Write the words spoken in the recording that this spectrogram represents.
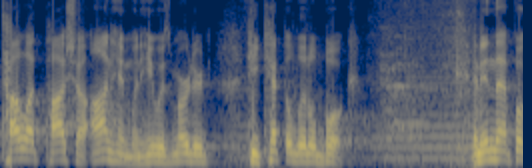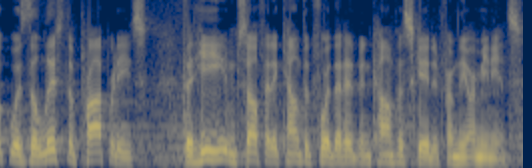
Talat Pasha on him when he was murdered. He kept a little book. And in that book was the list of properties that he himself had accounted for that had been confiscated from the Armenians.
